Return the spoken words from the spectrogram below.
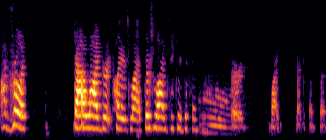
I've really got a lot of great players left. There's a lot of good defensive Ooh. or like not defense, but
